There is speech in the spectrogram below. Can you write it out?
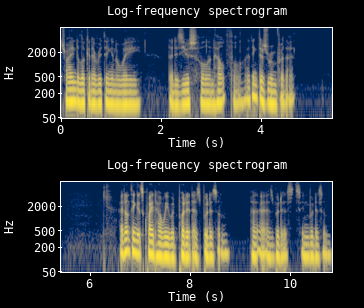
trying to look at everything in a way that is useful and helpful, I think there's room for that. I don't think it's quite how we would put it as Buddhism, as Buddhists in Buddhism.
